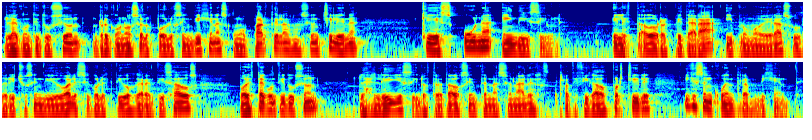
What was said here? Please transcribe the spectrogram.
La Constitución reconoce a los pueblos indígenas como parte de la nación chilena, que es una e indivisible. El Estado respetará y promoverá sus derechos individuales y colectivos garantizados por esta Constitución, las leyes y los tratados internacionales ratificados por Chile y que se encuentran vigentes.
